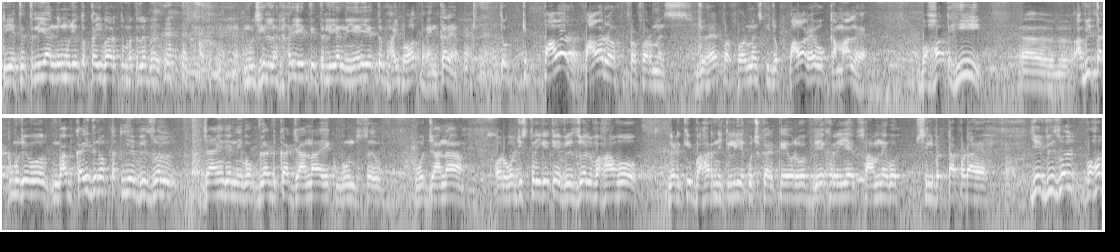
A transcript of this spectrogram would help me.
तो ये तितलियाँ नहीं, मुझे तो कई बार तो मतलब मुझे लगा ये तितलियाँ नहीं है, ये तो भाई बहुत भयंकर है। तो कि पावर पावर ऑफ़ परफॉर्मेंस जो है परफॉर्मेंस की जो पावर है, वो कमाल है। बहुत ही अभी तक मुझे वो, अब कई दिनों तक ये विजुअल जाएँगे नहीं, वो ब्लड का जाना एक बूंद से वो जाना और वो जिस तरीके के विजुअल वहाँ वो लड़की बाहर निकली है कुछ करके और वो देख रही है, सामने वो सिलबट्टा पड़ा है। ये विजुअल बहुत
